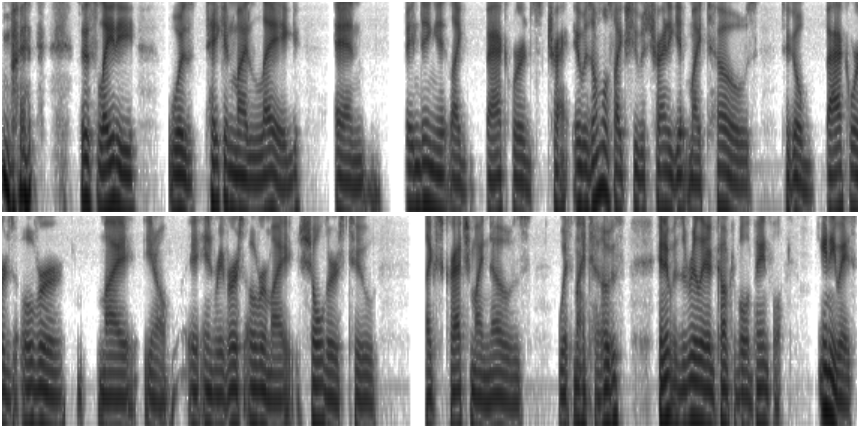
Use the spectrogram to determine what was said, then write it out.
but this lady was taking my leg and bending it like backwards try it was almost like she was trying to get my toes to go backwards over my you know in reverse over my shoulders to like scratch my nose with my toes and it was really uncomfortable and painful anyways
